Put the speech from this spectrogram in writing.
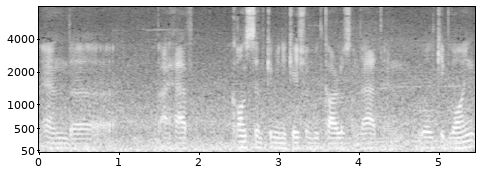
and uh, I have constant communication with Carlos on that, and we'll keep going.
